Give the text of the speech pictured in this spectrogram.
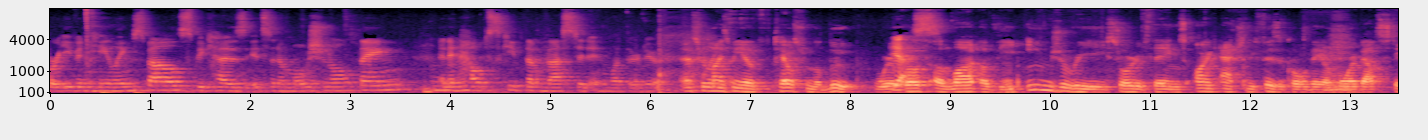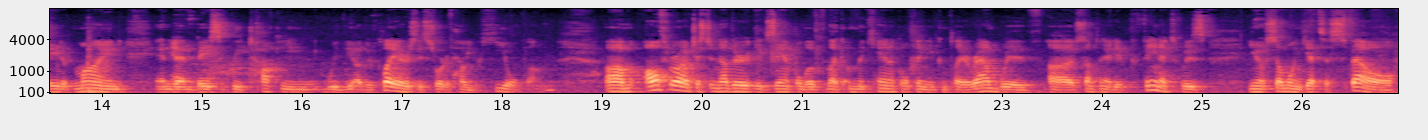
or even healing spells because it's an emotional thing and it helps keep them vested in what they're doing. This reminds me of Tales from the Loop, where Yes. both a lot of the injury sort of things aren't actually physical, they are more about state of mind, and then basically talking with the other players is sort of how you heal them. Um, I'll throw out just another example of like a mechanical thing you can play around with. Uh, something I did for Phoenix was, you know, someone gets a spell,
